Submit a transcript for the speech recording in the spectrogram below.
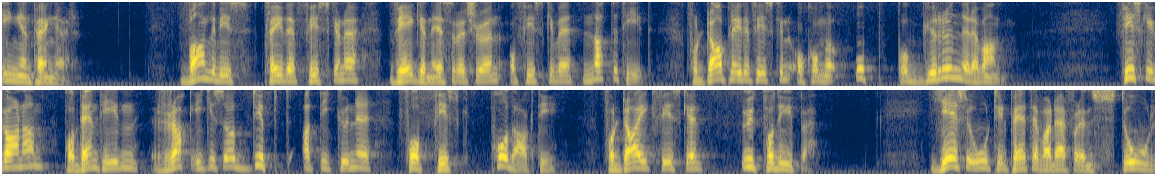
ingen penger. Vanligvis pleide fiskerne ved Genesaretsjøen å fiske ved nattetid, for da pleide fisken å komme opp på grunnere vann. Fiskegarnene på den tiden rakk ikke så dypt at de kunne få fisk på dagtid, for da gikk fisken ut på dypet. Jesu ord til Peter var derfor en stor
